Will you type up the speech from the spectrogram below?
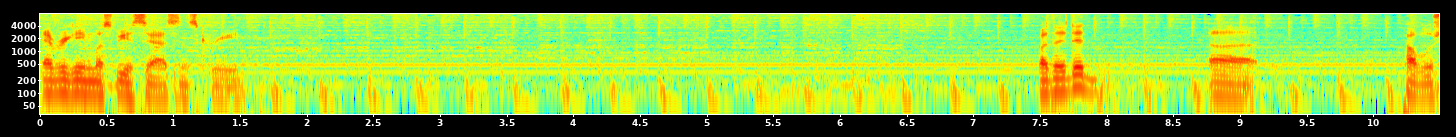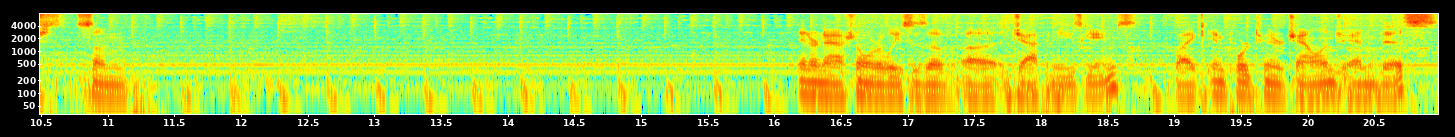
Every game must be Assassin's Creed. But they did uh, publish some international releases of uh, Japanese games, like Import Tuner Challenge and this.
